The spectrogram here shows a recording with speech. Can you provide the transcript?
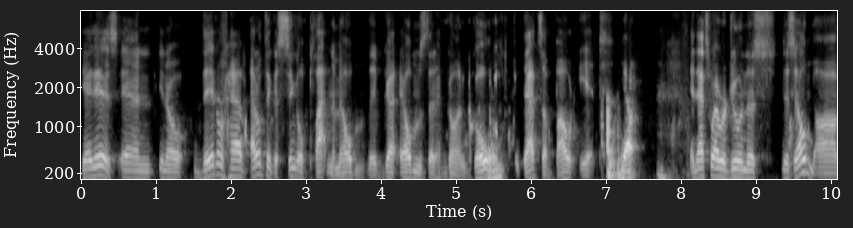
Yeah, it is. And, you know, they don't have, I don't think, a single platinum album. They've got albums that have gone gold, but that's about it. Yep. And that's why we're doing this this album, uh,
